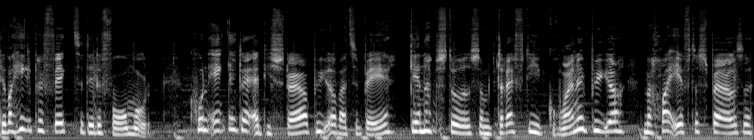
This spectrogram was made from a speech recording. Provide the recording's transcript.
Det var helt perfekt til dette formål. Kun enkelte af de større byer var tilbage, genopstået som driftige grønne byer med høj efterspørgsel,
